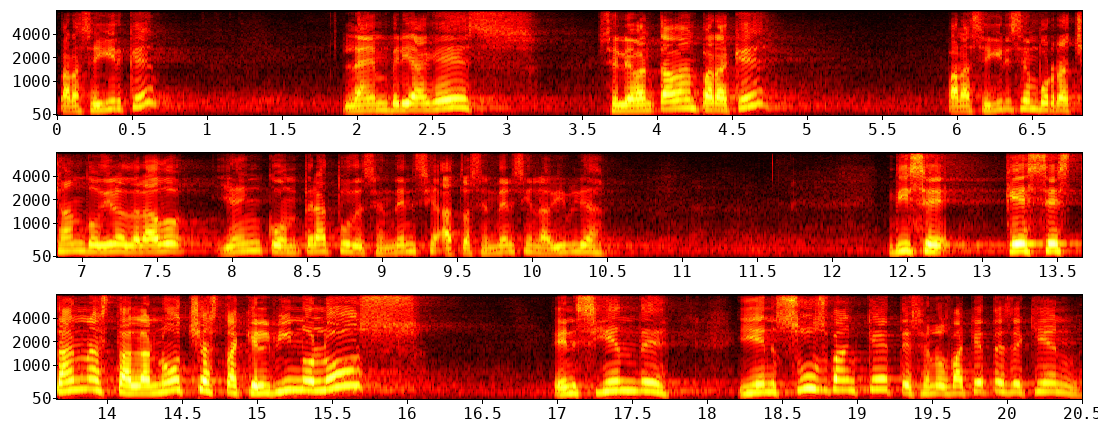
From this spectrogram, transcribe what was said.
¿Para seguir qué? La embriaguez. ¿Se levantaban para qué? Para seguirse emborrachando, ir al lado, ya encontré a tu descendencia, a tu ascendencia en la Biblia. Dice que se están hasta la noche hasta que el vino los enciende. Y en sus banquetes, en los banquetes de quién?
